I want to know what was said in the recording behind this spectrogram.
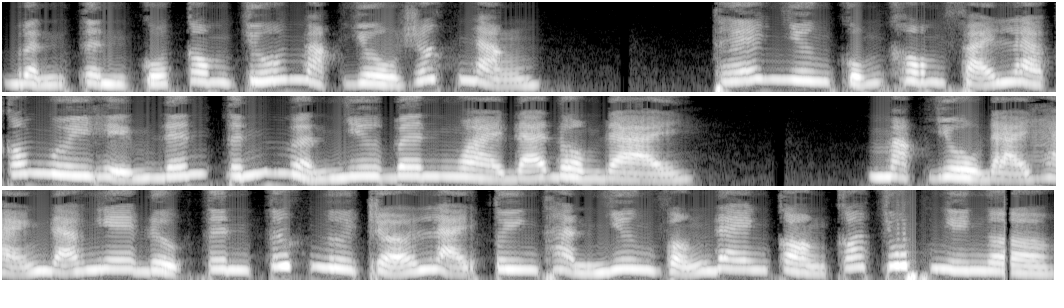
Bệnh tình của công chúa mặc dù rất nặng. Thế nhưng cũng không phải là có nguy hiểm đến tính mệnh như bên ngoài đã đồn đại. Mặc dù đại hãn đã nghe được tin tức ngươi trở lại tuyên thành nhưng vẫn đang còn có chút nghi ngờ.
